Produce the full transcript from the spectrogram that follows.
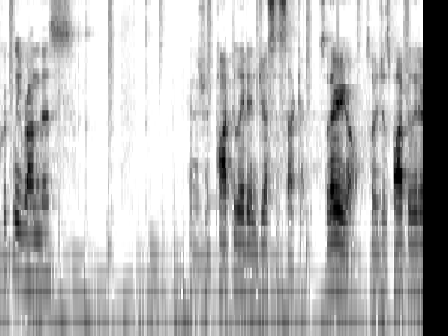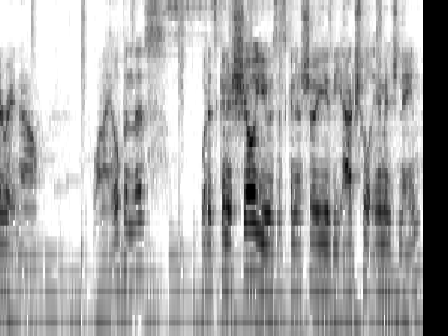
quickly run this and it should populate in just a second. So there you go. So it just populated right now. When I open this, what it's gonna show you is it's gonna show you the actual image name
